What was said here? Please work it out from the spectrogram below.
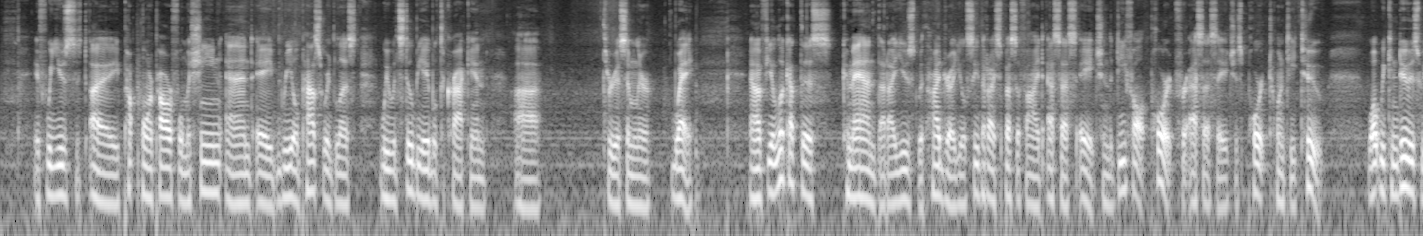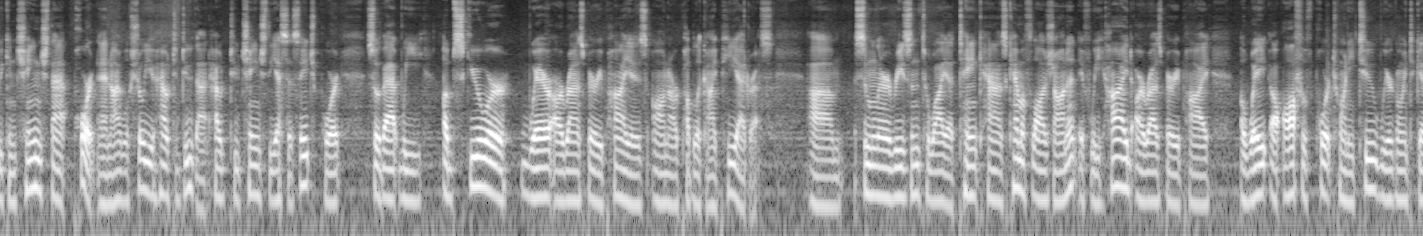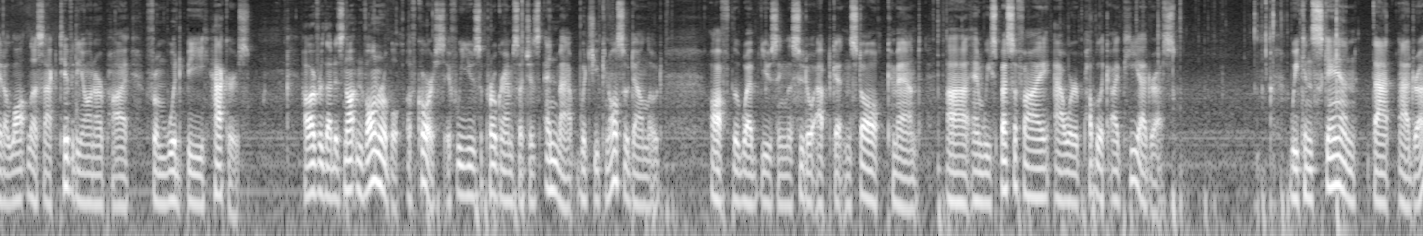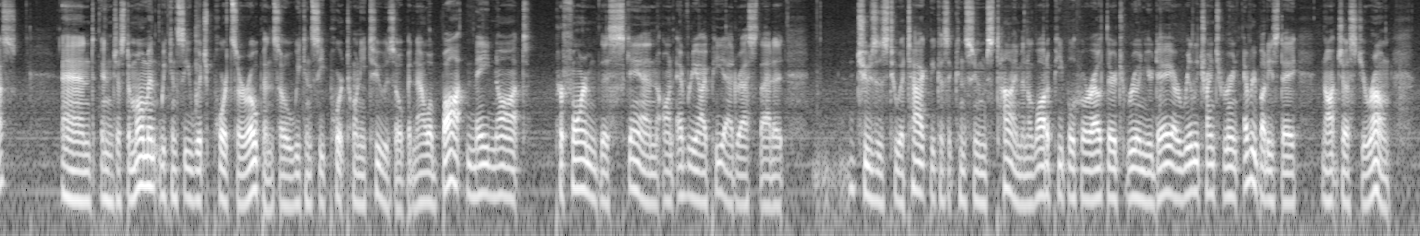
If we used a more powerful machine and a real password list, we would still be able to crack in uh, through a similar way. Now if you look at this command that I used with Hydra, you'll see that I specified SSH, and the default port for SSH is port 22. What we can do is we can change that port, and I will show you how to do that, how to change the SSH port so that we obscure where our Raspberry Pi is on our public IP address. Um, similar reason to why a tank has camouflage on it, if we hide our Raspberry Pi away uh, off of port 22, we're going to get a lot less activity on our Pi from would-be hackers. However, that is not invulnerable, of course, if we use a program such as Nmap, which you can also download off the web using the sudo apt-get install command, uh, and we specify our public IP address. We can scan that address and in just a moment we can see which ports are open so we can see port 22 is open now a bot may not perform this scan on every IP address that it chooses to attack because it consumes time and a lot of people who are out there to ruin your day are really trying to ruin everybody's day not just your own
